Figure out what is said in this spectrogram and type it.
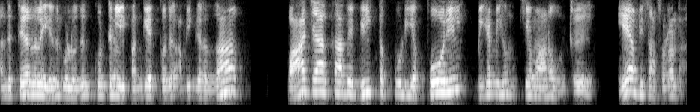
அந்த தேர்தலை எதிர்கொள்வது கூட்டணியில் பங்கேற்பது அப்படிங்கிறது தான் பாஜகவை வீழ்த்தக்கூடிய போரில் மிக மிக முக்கியமான ஒன்று. ஏன் அப்படி நான் சொல்றேன்னா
